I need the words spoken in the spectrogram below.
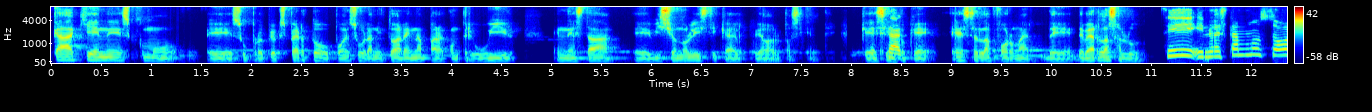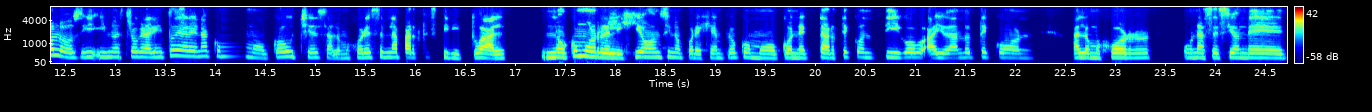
cada quien es como eh, su propio experto o pone su granito de arena para contribuir en esta eh, visión holística del cuidado del paciente, que siento que esa es la forma de, ver la salud. Sí, y no estamos solos, y, nuestro granito de arena como coaches, a lo mejor es en la parte espiritual, no como religión, sino por ejemplo como conectarte contigo, ayudándote con a lo mejor una sesión de,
